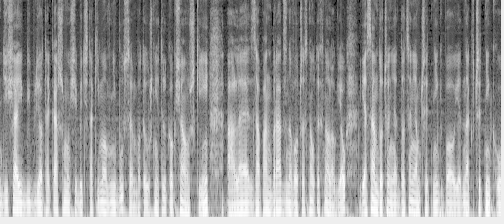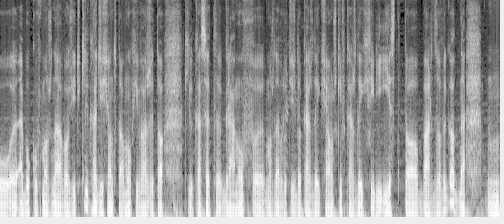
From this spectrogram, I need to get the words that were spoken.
dzisiaj bibliotekarz musi być takim omnibusem, bo to już nie tylko książki, ale za Pan brat z nowoczesną technologią. Ja sam doceniam, doceniam czytnik, bo jednak w czytniku e-booków można wozić kilkadziesiąt tomów i waży to kilkaset gramów. Można wrócić do każdej książki w każdej chwili i jest to bardzo wygodne. Mm,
